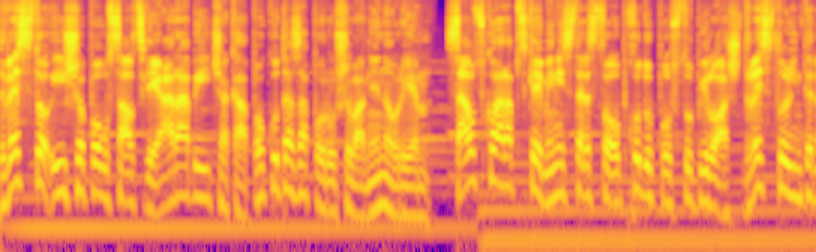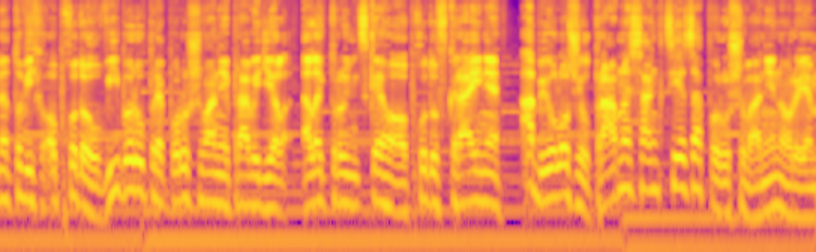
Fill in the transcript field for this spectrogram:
200 e-shopov v Saudskej Arábii čaká pokuta za porušovanie noriem. Saudsko-arabské ministerstvo obchodu postupilo až 200 internetových obchodov výboru pre porušovanie pravidiel elektronického obchodu v krajine, aby uložil právne sankcie za porušovanie noriem.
